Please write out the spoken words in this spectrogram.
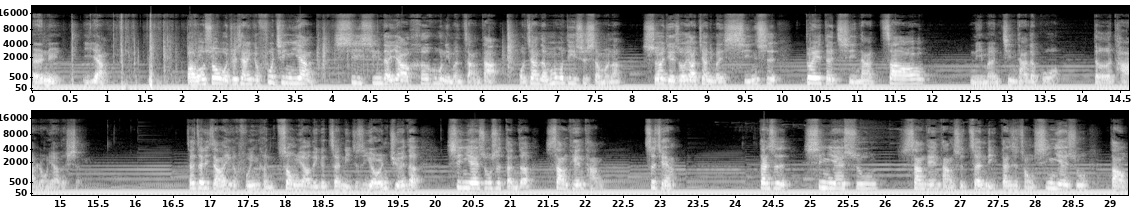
儿女一样。”保罗说：“我就像一个父亲一样，细心的要呵护你们长大。我这样的目的是什么呢？十二节说要叫你们行事对得起那召你们进他的国。”得他荣耀的神，在这里讲到一个福音很重要的一个真理，就是有人觉得信耶稣是等着上天堂之前，但是信耶稣上天堂是真理，但是从信耶稣到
